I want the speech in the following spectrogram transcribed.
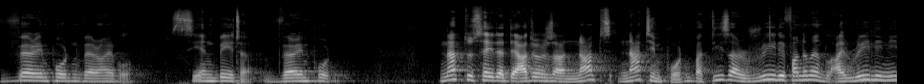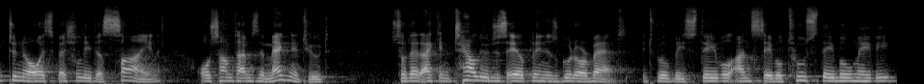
very important variable. CN beta, very important. Not to say that the others are not, not important, but these are really fundamental. I really need to know, especially the sign or sometimes the magnitude, so that I can tell you this airplane is good or bad. It will be stable, unstable, too stable maybe,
